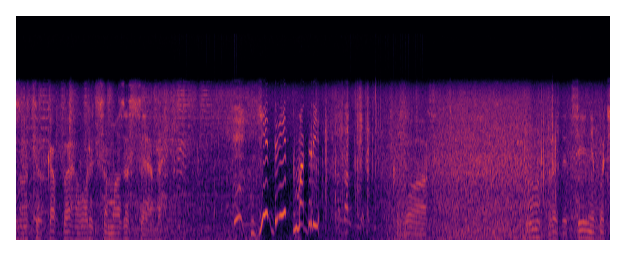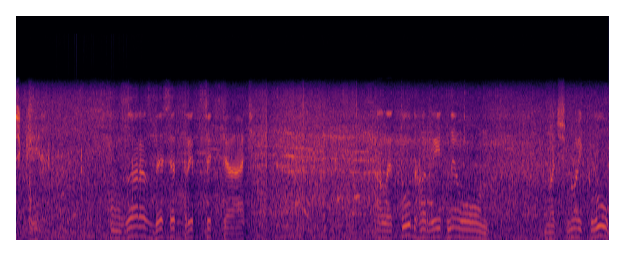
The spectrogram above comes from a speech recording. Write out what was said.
Назва цього кафе говорить сама за себе. Ядрит Мадрид. Клас. Ну, традиційні бачки. Зараз 10.35. Але тут горить неон. Ночной клуб.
